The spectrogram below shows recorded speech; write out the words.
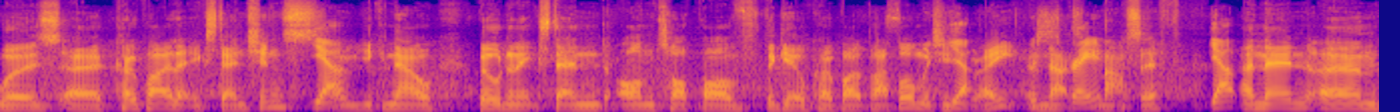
was uh, Copilot extensions. Yep. So you can now build and extend on top of the GitHub Copilot platform, which is great, which and that's great. massive. Yep. And then um,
